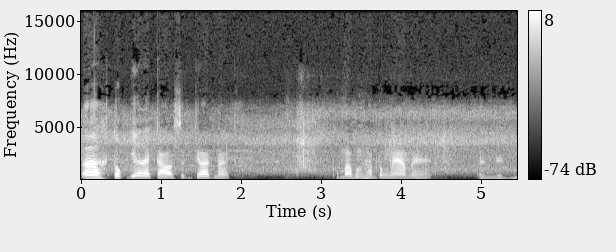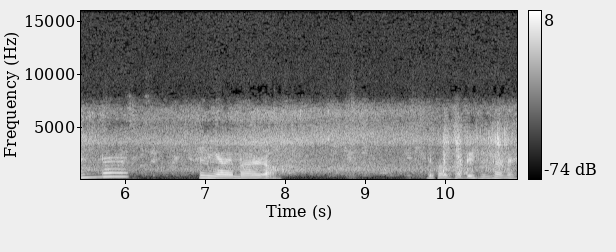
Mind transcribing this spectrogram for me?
เออ ตกเยอะเลยเก่าสุดยอดมาก ผมว่าผมทำตรงน้ำนะฮะอันนั้นนะไม่มีอะไรมาหรอ เดี๋ยวก่อนขอดึงขึ้นก่อนนะ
